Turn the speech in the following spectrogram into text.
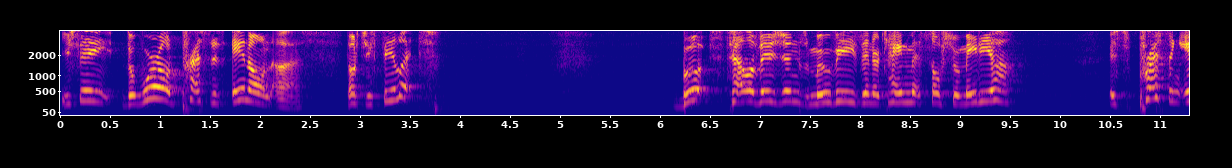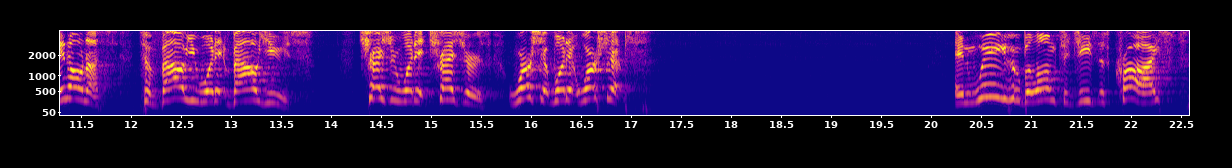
You see, the world presses in on us. Don't you feel it? Books, televisions, movies, entertainment, social media is pressing in on us to value what it values, treasure what it treasures, worship what it worships. And we who belong to Jesus Christ,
